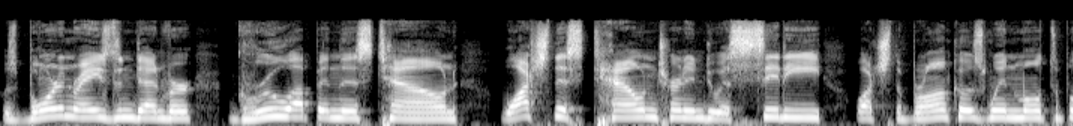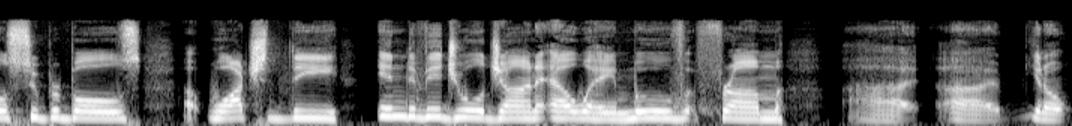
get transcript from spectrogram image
was born and raised in Denver, grew up in this town, watch this town turn into a city, watch the Broncos win multiple Super Bowls, uh, watch the individual John Elway move from uh, uh, you know,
